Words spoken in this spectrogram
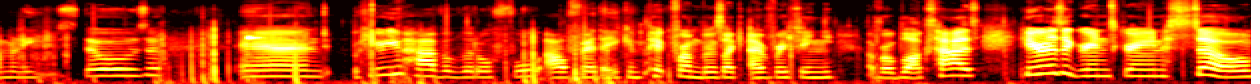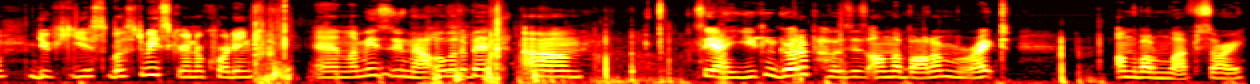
I'm gonna use those and here you have a little full outfit that you can pick from. There's like everything a Roblox has. Here is a green screen. So you, you're supposed to be screen recording. And let me zoom out a little bit. Um, so yeah, you can go to poses on the bottom right. On the bottom left, sorry.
